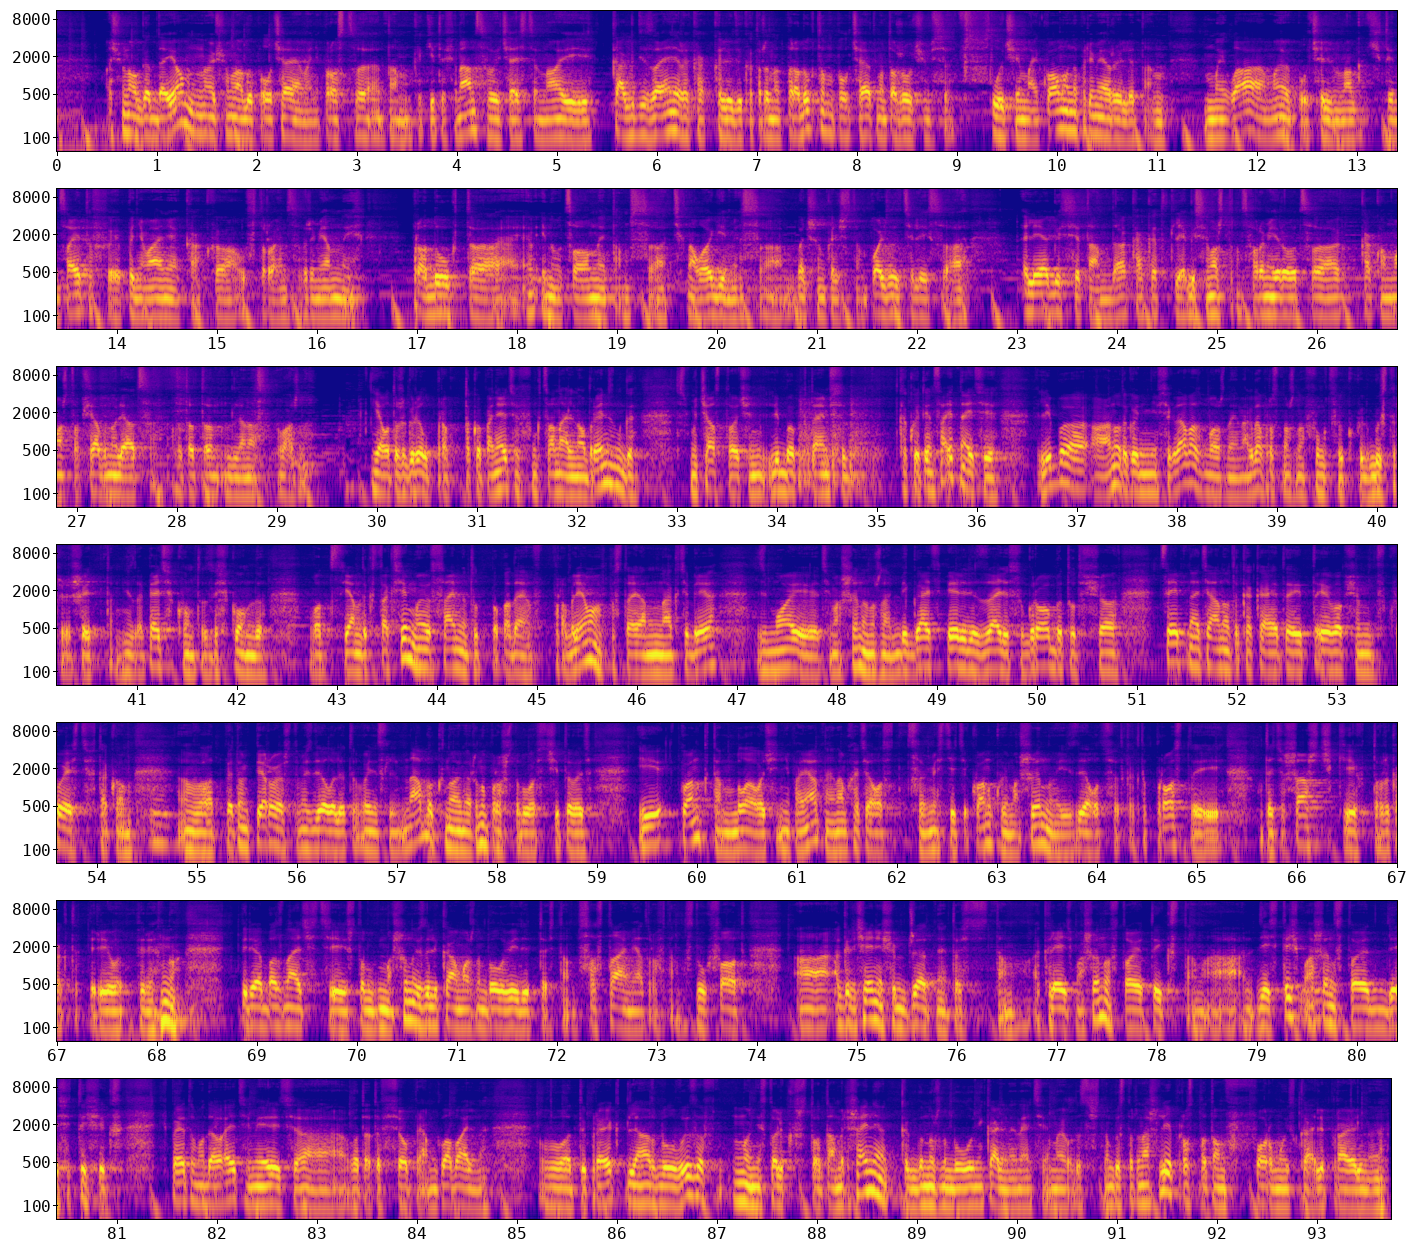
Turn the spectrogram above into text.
очень много отдаем, но очень много получаем, а не просто там какие-то финансовые части, но и как дизайнеры, как люди, которые над продуктом получают, мы тоже учимся. В случае Майкома, например, или там Мейла, мы получили много каких-то инсайтов и понимания, как а, устроен современный продукт а, инновационный, там, с технологиями, с а, большим количеством пользователей, с легаси, там, да, как этот легаси может трансформироваться, как он может вообще обнуляться. Вот это для нас важно. Я вот уже говорил про такое понятие функционального брендинга. То есть мы часто очень либо пытаемся какой-то инсайт найти, либо а, оно такое не всегда возможно, иногда просто нужно функцию какую-то быстро решить, там, не за 5 секунд, а за секунду. Вот с Яндекс Такси мы сами тут попадаем в проблемы постоянно на октябре. Зимой эти машины нужно оббегать спереди, сзади сугробы, тут еще цепь натянута какая-то, и ты, в общем, в квесте в таком. Mm. Вот. Поэтому первое, что мы сделали, это вынесли на бок номер, ну, просто чтобы его считывать. И иконка там была очень непонятная, нам хотелось совместить иконку и машину и сделать все это как-то просто и вот эти шашечки, их тоже как-то пере, пере, ну, переобозначить, и чтобы машину издалека можно было увидеть, то есть там со 100 метров, там, с 200. А ограничения еще бюджетные, то есть там оклеить машину стоит X, там, а 10 тысяч машин стоит 10 тысяч X. И поэтому давайте мерить а, вот это все прям глобально. Вот. И проект для нас был вызов, ну, не столько, что там решение, как бы нужно было уникальное найти, мы его достаточно быстро нашли, просто потом форму искали правильную.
